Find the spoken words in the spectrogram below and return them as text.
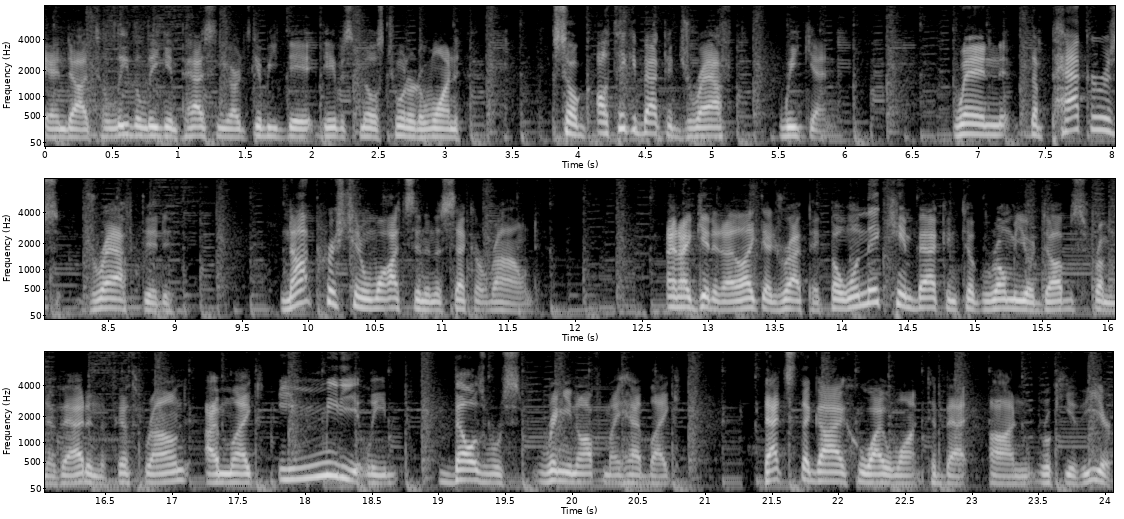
And uh, to lead the league in passing yards, Gibby da- Davis Mills, 200 to 1. So I'll take it back to draft weekend. When the Packers drafted not Christian Watson in the second round, and I get it, I like that draft pick, but when they came back and took Romeo Doubs from Nevada in the fifth round, I'm like, immediately bells were ringing off my head like, that's the guy who I want to bet on Rookie of the Year.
